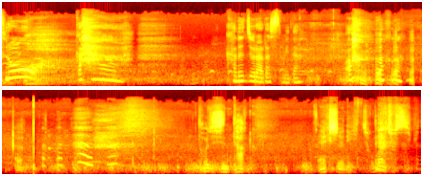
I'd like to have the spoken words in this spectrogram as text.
들어. 아, 가는 줄 알았습니다. 토지신 탁 액션이 정말 좋습니다.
